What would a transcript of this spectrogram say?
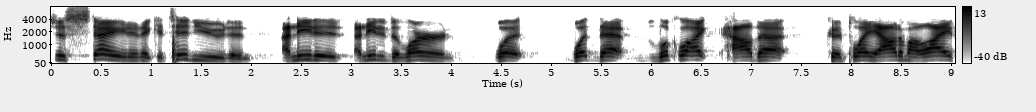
just stayed and it continued and I needed I needed to learn what what that looked like, how that could play out in my life.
